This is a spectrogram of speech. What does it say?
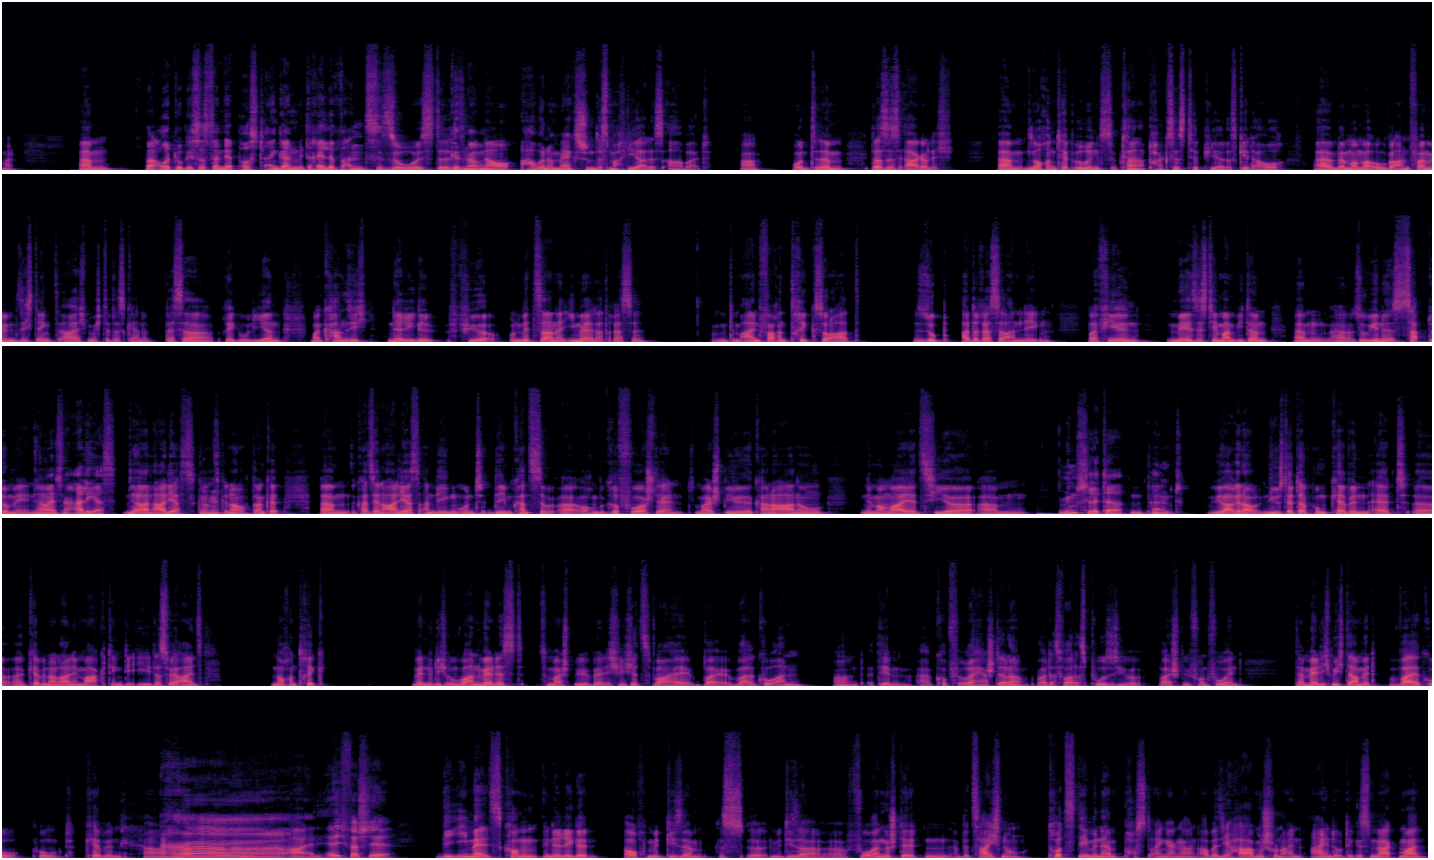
Ähm, bei Outlook ist das dann der Posteingang mit Relevanz. So ist es, genau. genau. Aber du merkst schon, das macht hier alles Arbeit. Ja? Und ähm, das ist ärgerlich. Ähm, noch ein Tipp übrigens, kleiner Praxistipp hier, das geht auch. Äh, wenn man mal irgendwo anfangen, wenn man sich denkt, ah, ich möchte das gerne besser regulieren. Man kann sich in der Regel für und mit seiner E-Mail-Adresse mit dem einfachen Trick so eine Art Subadresse anlegen. Bei vielen Mailsystemanbietern ähm, äh, so wie eine Subdomain. Ja, das ist ein Alias. Ja, ein Alias, ganz mhm. genau, danke. Ähm, du kannst ja ein Alias anlegen und dem kannst du äh, auch einen Begriff vorstellen. Zum Beispiel, keine Ahnung, nehmen wir mal jetzt hier ähm, Newsletter. Punkt. ja, genau. Newsletter.kevin at äh, kevinalleinemarketing.de. Das wäre eins. Noch ein Trick. Wenn du dich irgendwo anmeldest, zum Beispiel melde ich mich jetzt bei, bei Valco an, ja, dem äh, Kopfhörerhersteller, weil das war das positive Beispiel von vorhin. Da melde ich mich damit valco.kevin. Ah, ich verstehe. Die E-Mails kommen in der Regel auch mit dieser, äh, mit dieser äh, vorangestellten Bezeichnung trotzdem in einem Posteingang an. Aber sie haben schon ein eindeutiges Merkmal,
